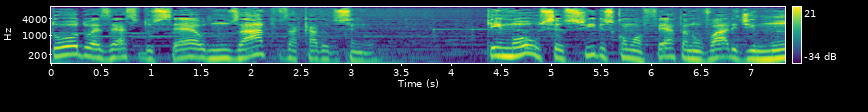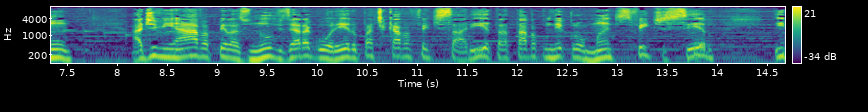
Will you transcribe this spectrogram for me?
todo o exército do céu nos atos da casa do Senhor. Queimou os seus filhos como oferta no vale de Imum. Adivinhava pelas nuvens, era goreiro, praticava feitiçaria, tratava com necromantes, feiticeiro e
